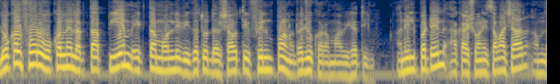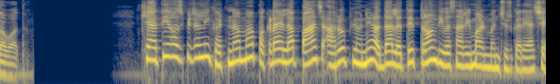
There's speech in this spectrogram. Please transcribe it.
લોકલ ફોર વોકલને લગતા પીએમ એકતા મોલની વિગતો દર્શાવતી ફિલ્મ પણ રજૂ કરવામાં આવી હતી. અનિલ પટેલ, આકાશવાણી સમાચાર, અમદાવાદ. ખ્યાતિ હોસ્પિટલની ઘટનામાં પકડાયેલા પાંચ આરોપીઓને અદાલતે ત્રણ દિવસના રિમાન્ડ મંજૂર કર્યા છે.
